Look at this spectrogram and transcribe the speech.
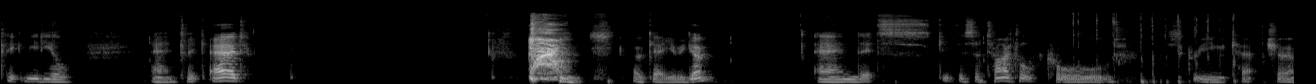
Click medial and click add. okay, here we go and let's give this a title called screen capture.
